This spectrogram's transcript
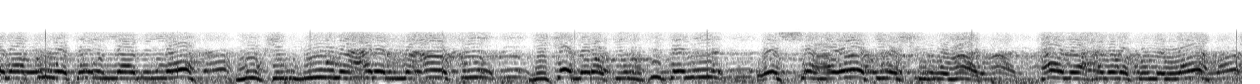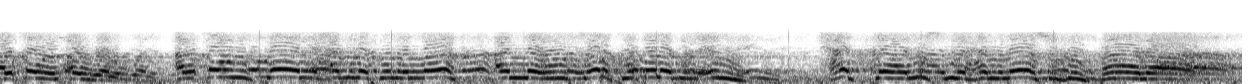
ولا قوة إلا بالله مكبون على المعاصي لكثرة الفتن والشهوات والشبهات. هذا حفظكم الله. القول الأول. القول الثاني حفظكم الله أنه ترك طلب العلم حتى يصبح الناس جهالا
